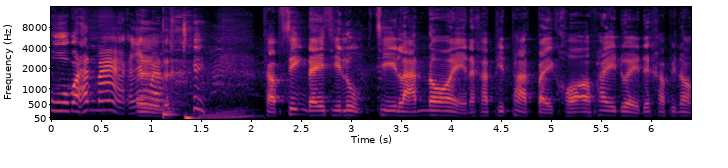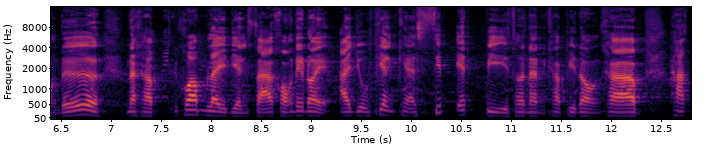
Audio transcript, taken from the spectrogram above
อูบ่ท่านแม่ก็เอยังอว่า ครับสิ่งใดที่ลูกที่ร้านน้อยนะครับผิดพลาดไปขออภัยด้วยเด้อครับพี่น้องเด้อนะครับความไรเดียงสาของเด็กน้อย อายุเพียงแค่ 11 ปีเท่านั้นครับพี่น้องครับหัก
